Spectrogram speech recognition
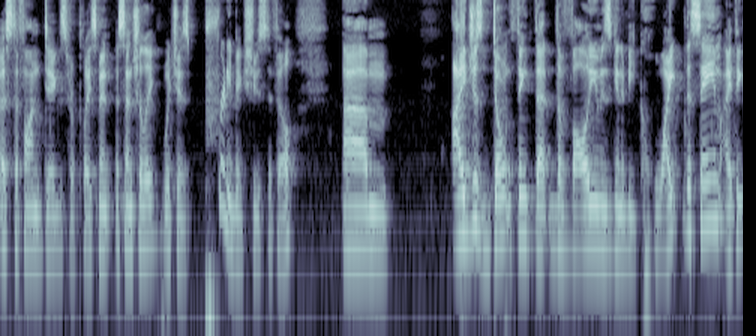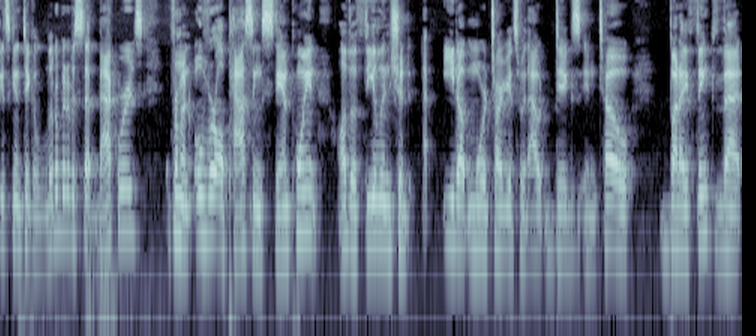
a Stefon Diggs replacement, essentially, which is pretty big shoes to fill. Um, I just don't think that the volume is going to be quite the same. I think it's going to take a little bit of a step backwards from an overall passing standpoint, although Thielen should eat up more targets without Diggs in tow. But I think that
